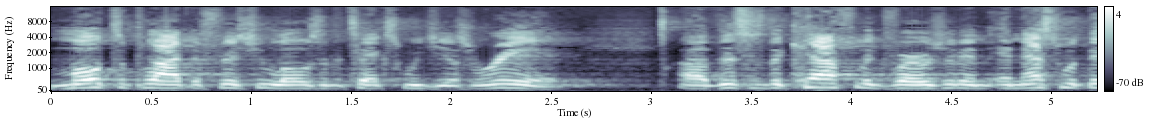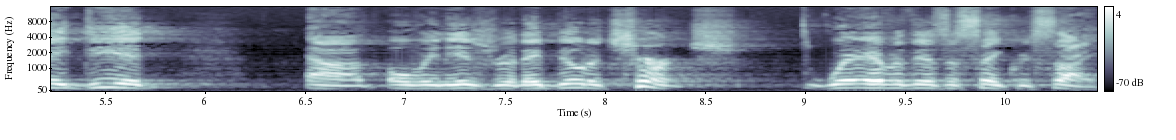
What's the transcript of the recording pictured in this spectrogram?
multiplied the fish and loaves in the text we just read. Uh, this is the Catholic version, and, and that's what they did uh, over in Israel. They built a church wherever there's a sacred site.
